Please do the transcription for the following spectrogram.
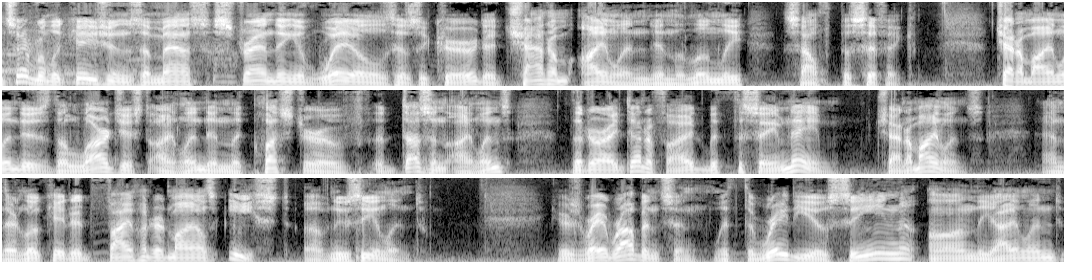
On several occasions, a mass stranding of whales has occurred at Chatham Island in the lonely South Pacific. Chatham Island is the largest island in the cluster of a dozen islands that are identified with the same name, Chatham Islands, and they're located 500 miles east of New Zealand. Here's Ray Robinson with the radio scene on the island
